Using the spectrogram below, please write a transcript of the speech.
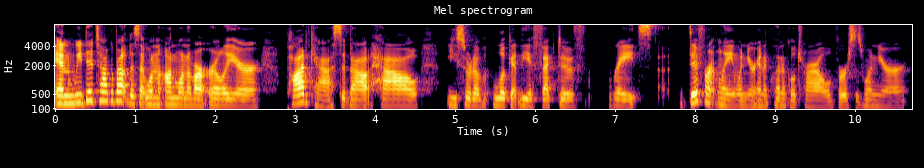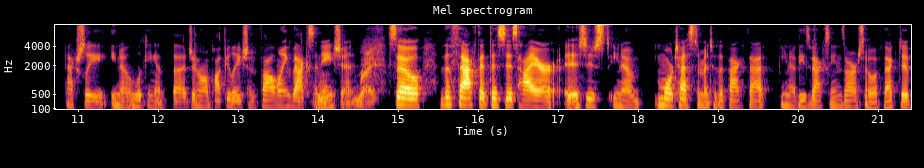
And we did talk about this at one on one of our earlier podcasts about how you sort of look at the effective rates differently when you're in a clinical trial versus when you're actually, you know, looking at the general population following mm, vaccination. Right. So the fact that this is higher is just, you know, more testament to the fact that, you know, these vaccines are so effective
